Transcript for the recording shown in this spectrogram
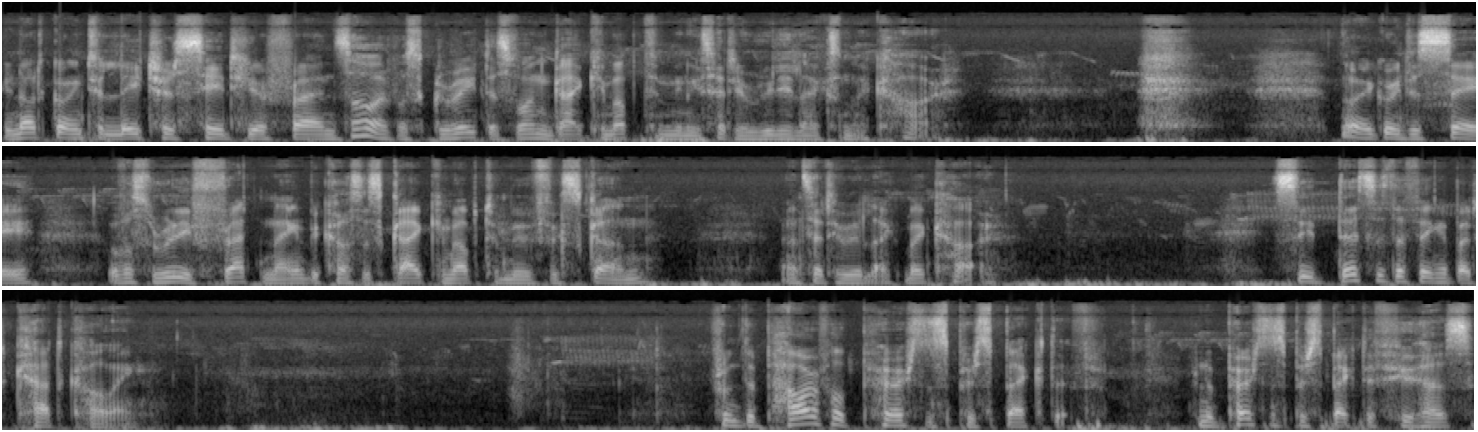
you're not going to later say to your friends, Oh, it was great, this one guy came up to me and he said he really likes my car. no, you're going to say, It was really threatening because this guy came up to me with his gun and said he would like my car. See, this is the thing about catcalling. From the powerful person's perspective, from the person's perspective who has,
